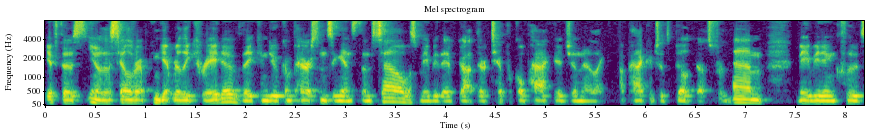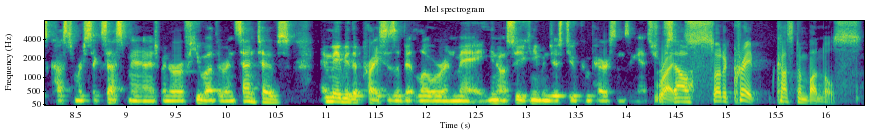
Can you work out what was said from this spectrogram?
if this you know the sales rep can get really creative they can do comparisons against themselves. Maybe they've got their typical package and they're like a package that's built just for them. Maybe it includes customer success management or a few other incentives. And maybe the price is a bit lower in may you know so you can even just do comparisons comparisons against yourself. Right. So to create custom bundles.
